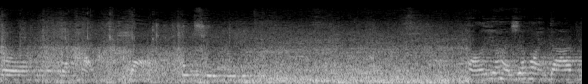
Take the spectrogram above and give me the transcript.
个良好的画，不急。好了，又还是欢迎大家。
